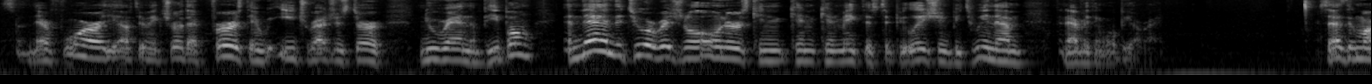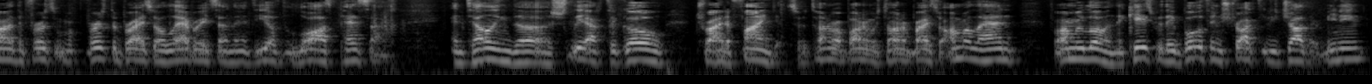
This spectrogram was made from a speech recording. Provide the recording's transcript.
So therefore, you have to make sure that first they each register new random people, and then the two original owners can can, can make the stipulation between them, and everything will be all right. Says the Gemara, the first first the Bryce elaborates on the idea of the lost Pesach and telling the shliach to go try to find it. So Tanur Rabbanim was Tanur Bryce, so Amar Lahan for Amar Lo, in the case where they both instructed each other, meaning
